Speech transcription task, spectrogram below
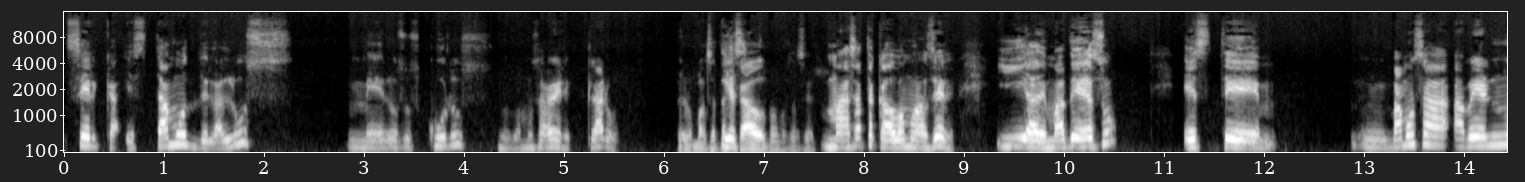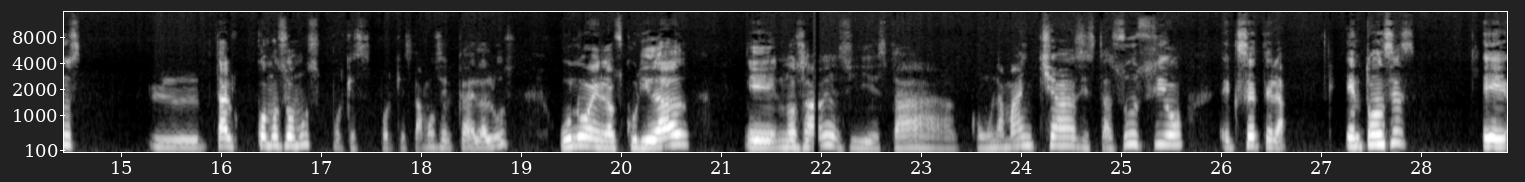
cerca estamos de la luz, menos oscuros nos vamos a ver, claro. Pero más atacados vamos a ser. Más atacados vamos a ser. Y además de eso, este, vamos a, vernos tal como somos, porque, porque estamos cerca de la luz. Uno en la oscuridad eh, no sabe si está con una mancha, si está sucio, etc. Entonces, eh,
